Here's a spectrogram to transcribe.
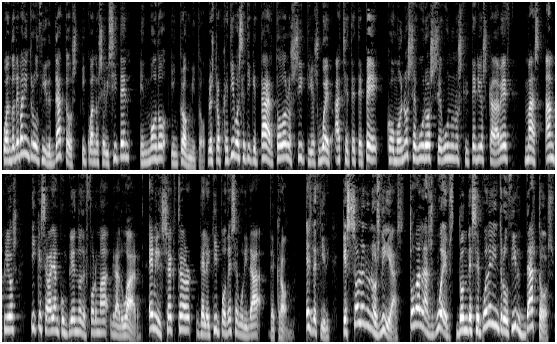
cuando deban introducir datos y cuando se visiten en modo incógnito. Nuestro objetivo es etiquetar todos los sitios web HTTP como no seguros según unos criterios cada vez más amplios y que se vayan cumpliendo de forma gradual. Emil Schechter del equipo de seguridad de Chrome. Es decir, que solo en unos días todas las webs donde se pueden introducir datos,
